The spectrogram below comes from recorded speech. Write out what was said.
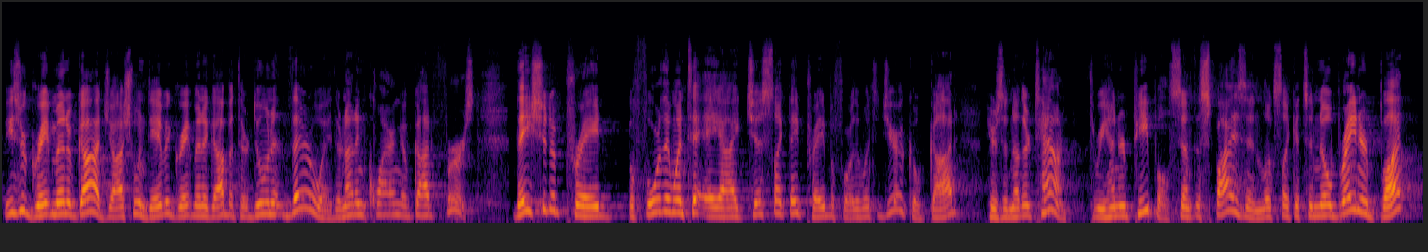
These are great men of God, Joshua and David, great men of God, but they're doing it their way. They're not inquiring of God first. They should have prayed before they went to Ai, just like they prayed before they went to Jericho. God, here's another town, 300 people, sent the spies in. Looks like it's a no brainer, but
